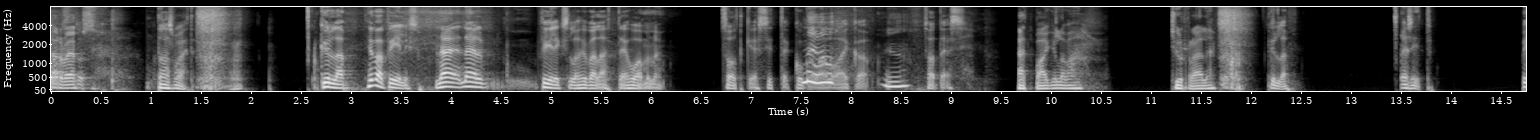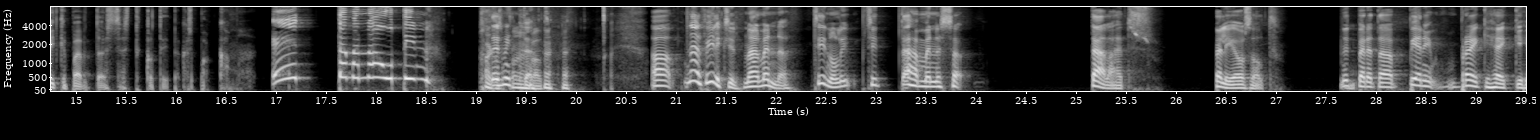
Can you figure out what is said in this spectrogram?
Terve. Taas vaihtaa. Kyllä, hyvä fiilis. Nä, näillä fiiliksillä on hyvä lähteä huomenna sotkea sitten koko No. no. aikaa sateeseen. Fatbikeilla vähän tyrräilee. Kyllä. Ja sitten pitkä päivä töissä sitten kotiin takas pakkaamaan. Että mä nautin! Ei mitään. Uh, näillä fiiliksillä, näillä mennään. Siinä oli sit tähän mennessä tää lähetys pelien osalta. Nyt vedetään pieni breikki Heikki.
